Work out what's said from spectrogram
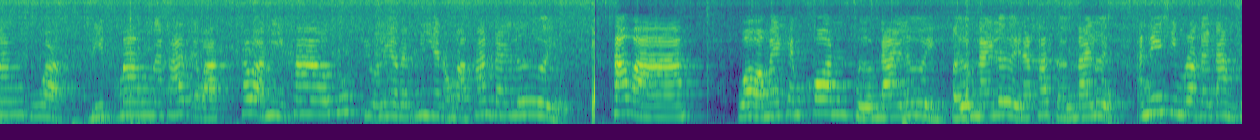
มั่งกลัวดิบมั่งนะคะ แต่ว่าถ้าว่ามีข้าวทุกอยู่เรียแบบนี้เอามาขั้นได้เลย ถ้าว่าว่าว่าไม่เข้มข้นเติมได้เลยเติมได้เลยนะคะเติมได้เลย อันนี้ชิมรสได้ตามโจ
